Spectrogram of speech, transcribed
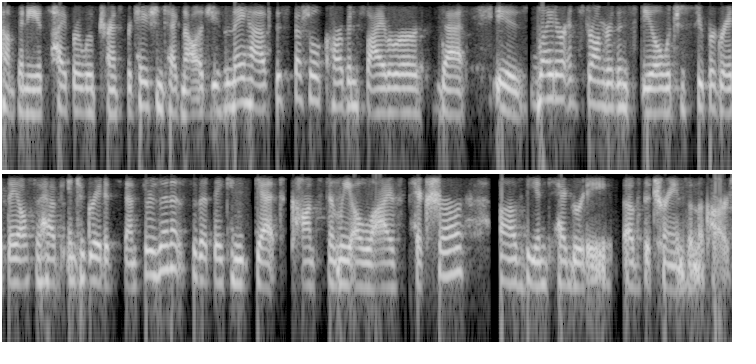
company. It's Hyperloop Transportation Technologies, and they have this special carbon fiber that is lighter and stronger than steel, which is super great. They also have integrated sensors in it so that they can get constantly a live picture of the integrity of the trains and the cars.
